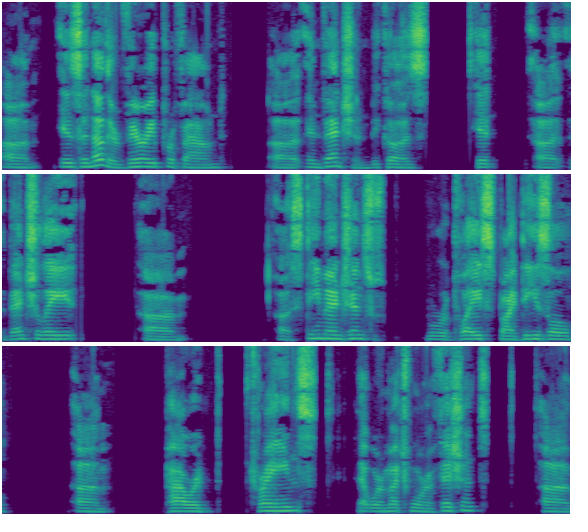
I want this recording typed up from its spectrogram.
um, is another very profound uh, invention because it uh, eventually um, uh, steam engines were replaced by diesel um, powered trains that were much more efficient. Uh,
